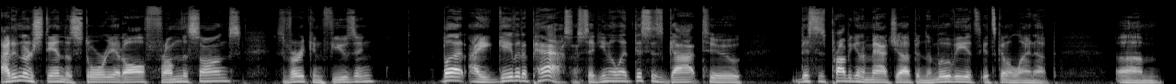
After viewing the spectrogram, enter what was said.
I didn't understand the story at all from the songs. It's very confusing. But I gave it a pass. I said, you know what, this has got to this is probably going to match up in the movie. It's it's going to line up. Um,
